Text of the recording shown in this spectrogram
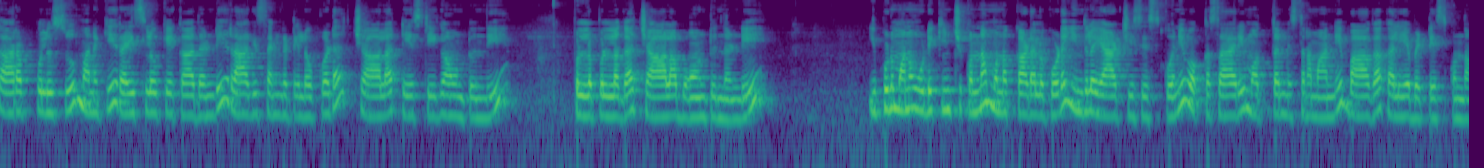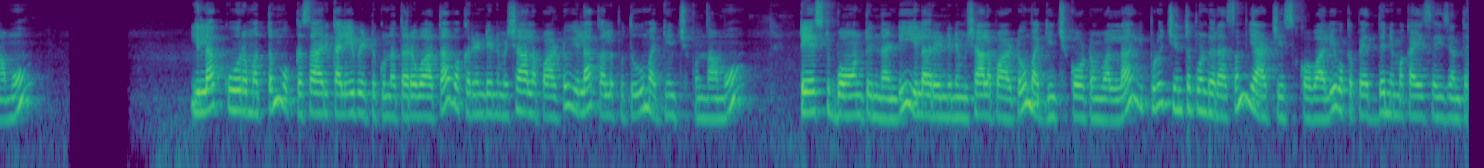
కారపులుసు మనకి రైస్లోకే కాదండి రాగి సంగటిలో కూడా చాలా టేస్టీగా ఉంటుంది. పుల్ల పుల్లగా చాలా బాగుంటుందండి. ఇప్పుడు మనం ఉడికించుకున్న మునక్కాడలు కూడా ఇందులో యాడ్ చేసేసుకొని ఒక్కసారి మొత్తం మిశ్రమాన్ని బాగా కలియబెట్టేసుకుందాము. ఇలా కూర మొత్తం ఒక్కసారి కలియబెట్టుకున్న తర్వాత ఒక రెండు నిమిషాల పాటు ఇలా కలుపుతూ మగ్గించుకుందాము. టేస్ట్ బాగుంటుందండి. ఇలా రెండు నిమిషాల పాటు మగ్గించుకోవటం వల్ల ఇప్పుడు చింతపండు రసం యాడ్ చేసుకోవాలి. ఒక పెద్ద నిమ్మకాయ సైజ్ అంత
